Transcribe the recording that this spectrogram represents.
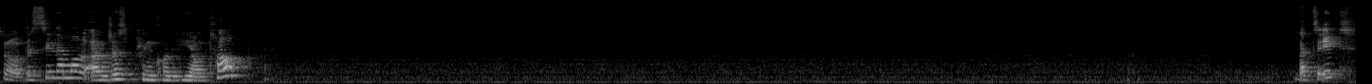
So the cinnamon, I'll just sprinkle here on top. That's it.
